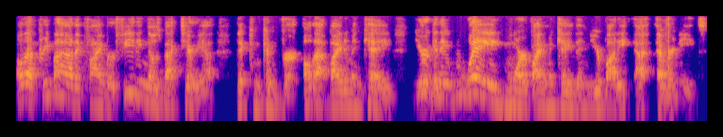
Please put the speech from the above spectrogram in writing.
all that prebiotic fiber feeding those bacteria that can convert all that vitamin K, you're getting way more vitamin K than your body ever needs.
